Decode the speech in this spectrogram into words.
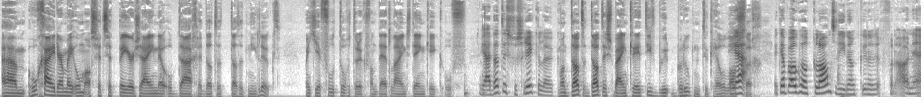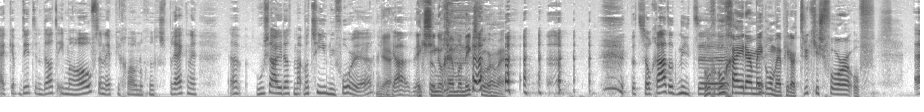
ehm, hoe ga je daarmee om als ZZP'er zijnde op dagen dat het, dat het niet lukt? Want je voelt toch druk van deadlines, denk ik. Of, Ja, dat is verschrikkelijk. want dat, dat is bij een creatief be- beroep natuurlijk heel lastig. Ik heb ook wel klanten die dan kunnen zeggen van... oh nee, ik heb dit en dat in mijn hoofd. En dan heb je gewoon nog een gesprek. En, eh, hoe zou je dat... Wat zie je nu voor je? Denk Ja. ik, zie nog helemaal niks voor me. Dat, zo gaat het niet. eh. Hoe, hoe ga je daarmee om? Heb je daar trucjes voor? Of... Eh,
